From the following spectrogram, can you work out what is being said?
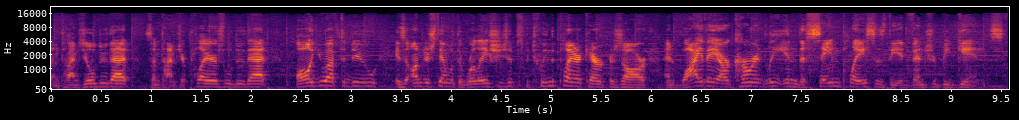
Sometimes you'll do that, sometimes your players will do that. All you have to do is understand what the relationships between the player characters are and why they are currently in the same place as the adventure begins.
